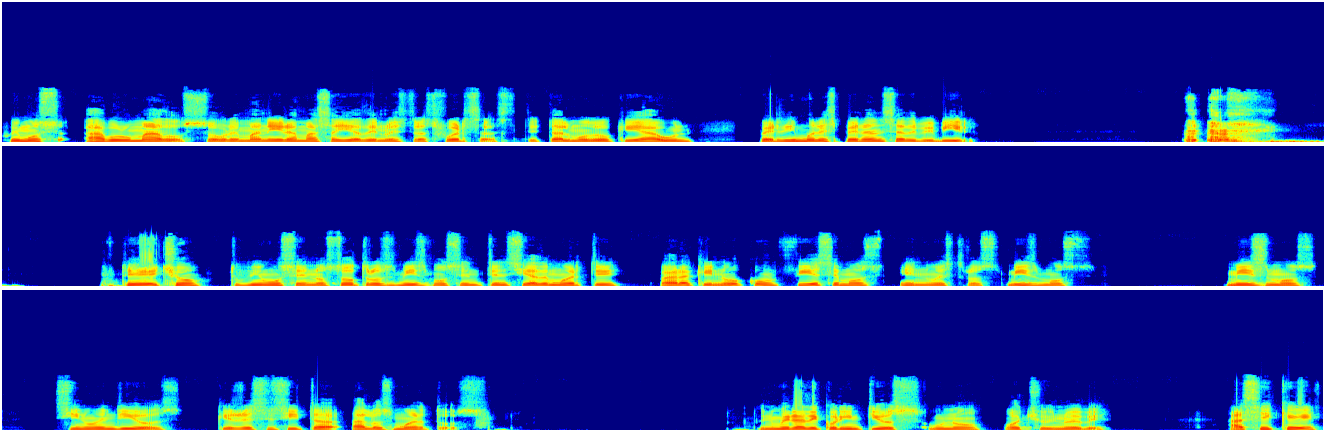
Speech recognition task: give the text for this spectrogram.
fuimos abrumados sobremanera más allá de nuestras fuerzas, de tal modo que aún perdimos la esperanza de vivir. De hecho, tuvimos en nosotros mismos sentencia de muerte para que no confiésemos en nuestros mismos mismos, sino en Dios, que resucita a los muertos. Primera de Corintios 1, 8 y 9. Así que,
